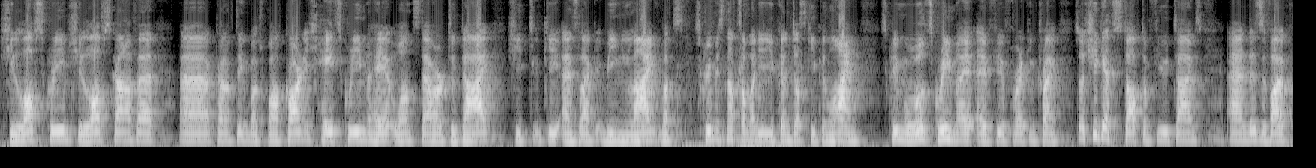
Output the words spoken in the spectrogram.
She loves Scream. She loves kind of a uh, kind of thing. But while Carnage hates Scream, he wants her to die. She it's like being in line. But Scream is not somebody you can just keep in line. Scream will scream if you're freaking trying. So she gets stopped a few times. And this is why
